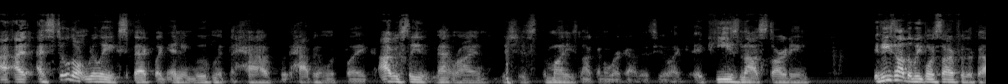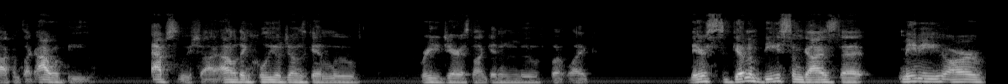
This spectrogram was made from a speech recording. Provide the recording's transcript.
I, I still don't really expect like any movement to have what happened with like obviously Matt Ryan. It's just the money's not going to work out this year. Like if he's not starting, if he's not the week one starter for the Falcons, like I would be absolutely shocked. I don't think Julio Jones getting moved, Grady Jarrett's not getting moved, but like there's going to be some guys that maybe are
